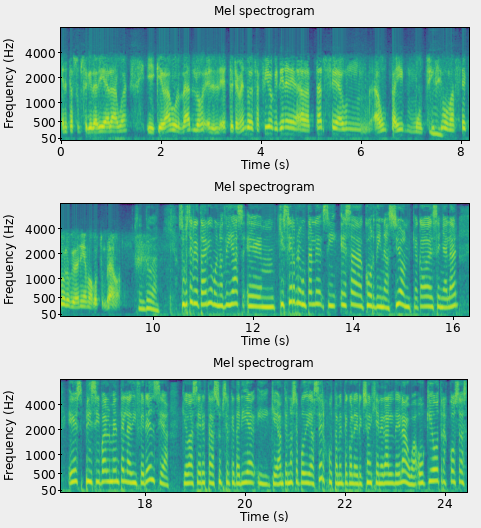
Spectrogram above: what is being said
en esta subsecretaría del agua y que va a abordar el, este tremendo desafío que tiene adaptarse a un, a un país muchísimo mm. más seco de lo que veníamos acostumbrados. Sin duda. Subsecretario, buenos días. Em, quisiera preguntarle si esa coordinación que acaba de señalar es principalmente la diferencia que va a hacer esta subsecretaría y que antes no se podía hacer justamente con la Dirección General del Agua, o qué otras cosas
